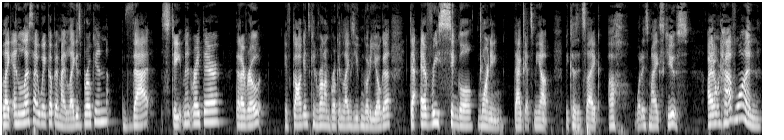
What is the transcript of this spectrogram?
Like, unless I wake up and my leg is broken, that statement right there that I wrote, if Goggins can run on broken legs, you can go to yoga, that every single morning that gets me up because it's like, ugh, what is my excuse? I don't have one.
